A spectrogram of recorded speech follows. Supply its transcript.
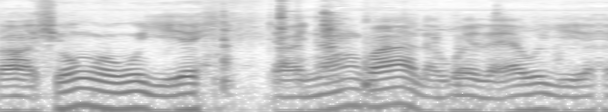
Rồi, xuống luôn quý vị ơi. Trời nắng quá là quay lẹ quý vị ơi.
